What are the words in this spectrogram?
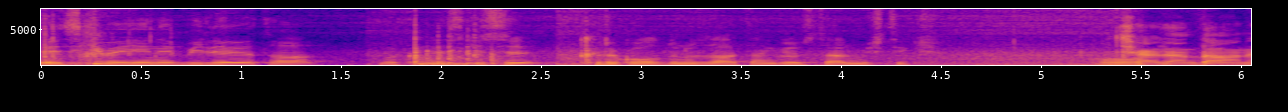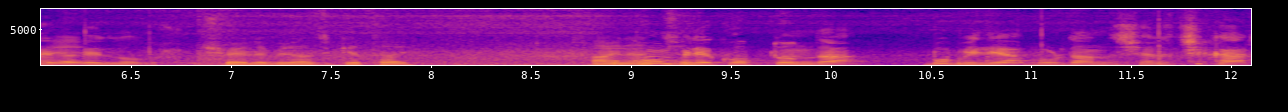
Eski ve yeni bilye yatağı. Bakın eskisi kırık olduğunu zaten göstermiştik. O İçeriden daha net belli olur. Şöyle birazcık yatay. Aynen. Komple koptuğunda bu bilye buradan dışarı çıkar.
